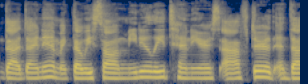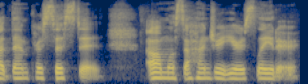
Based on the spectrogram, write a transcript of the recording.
that dynamic that we saw immediately 10 years after and that then persisted almost 100 years later.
